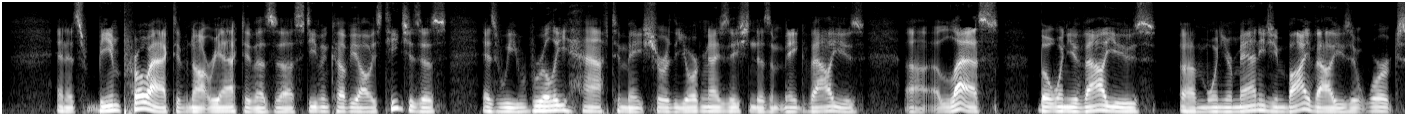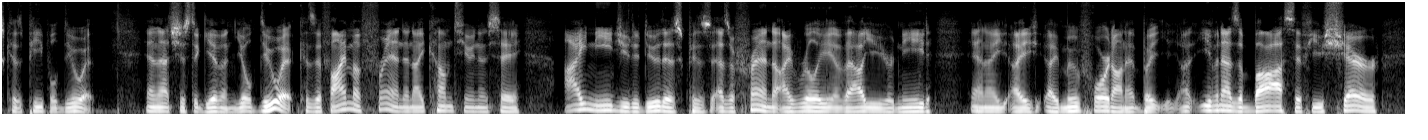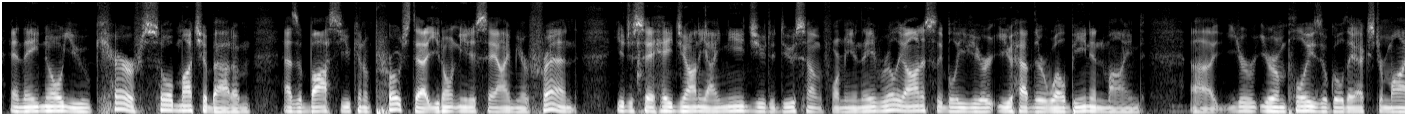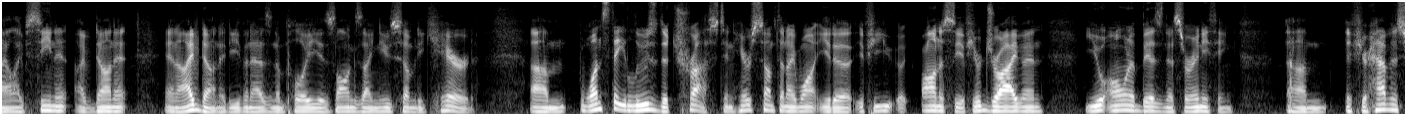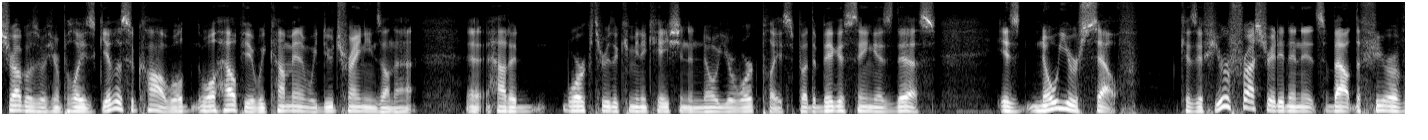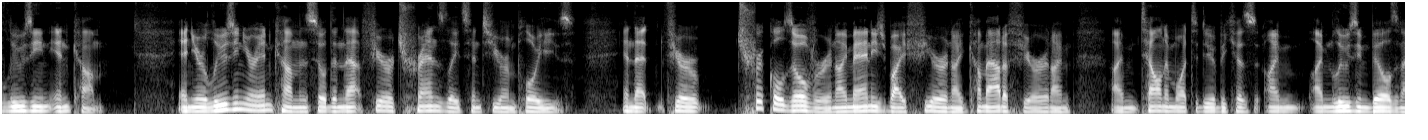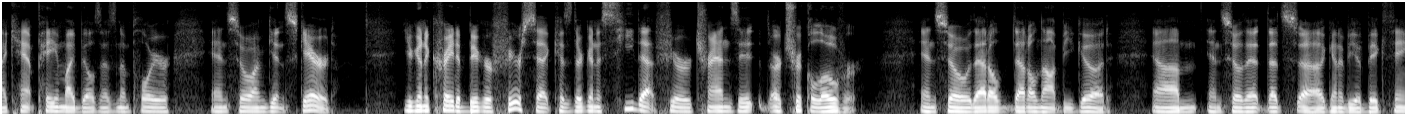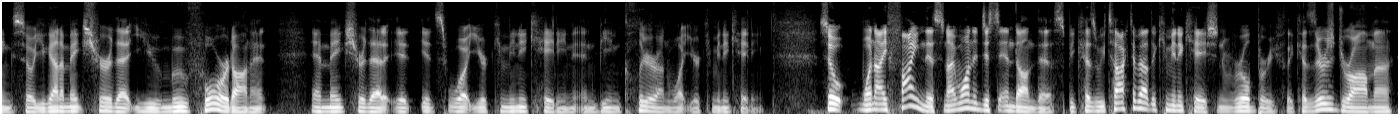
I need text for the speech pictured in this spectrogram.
and it's being proactive, not reactive, as uh, Stephen Covey always teaches us. As we really have to make sure the organization doesn't make values uh, less, but when you values, um, when you're managing by values, it works because people do it, and that's just a given. You'll do it because if I'm a friend and I come to you and I say, I need you to do this because as a friend, I really value your need and I, I, I move forward on it. But uh, even as a boss, if you share and they know you care so much about them as a boss you can approach that you don't need to say i'm your friend you just say hey johnny i need you to do something for me and they really honestly believe you you have their well-being in mind uh, your your employees will go the extra mile. I've seen it, I've done it, and I've done it even as an employee. As long as I knew somebody cared. Um, once they lose the trust, and here's something I want you to, if you honestly, if you're driving, you own a business or anything, um, if you're having struggles with your employees, give us a call. We'll we'll help you. We come in, we do trainings on that, uh, how to work through the communication and know your workplace. But the biggest thing is this: is know yourself. Because if you're frustrated and it's about the fear of losing income, and you're losing your income, and so then that fear translates into your employees, and that fear trickles over. And I manage by fear, and I come out of fear, and I'm I'm telling him what to do because I'm I'm losing bills and I can't pay my bills as an employer, and so I'm getting scared. You're going to create a bigger fear set because they're going to see that fear transit or trickle over, and so that'll that'll not be good. Um, and so that that's uh, going to be a big thing. So you got to make sure that you move forward on it and make sure that it, it's what you're communicating and being clear on what you're communicating. So when I find this, and I want to just end on this because we talked about the communication real briefly because there's drama.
